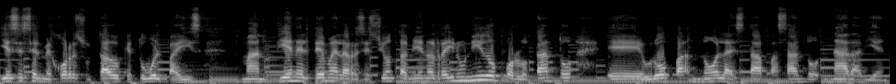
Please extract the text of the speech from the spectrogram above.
y ese es el mejor resultado que tuvo el país. Mantiene el tema de la recesión también el Reino Unido, por lo tanto eh, Europa no la está pasando nada bien.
